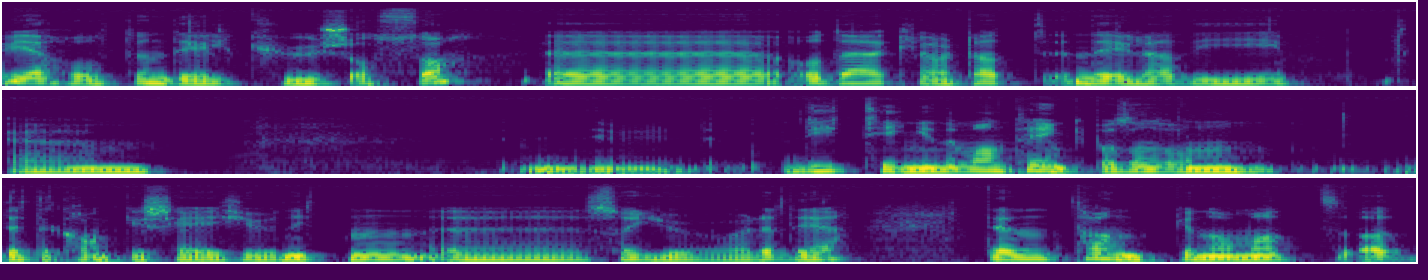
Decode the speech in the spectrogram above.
vi har holdt en del kurs også. eh, og det er klart at en del av de eh, De tingene man tenker på som sånn Dette kan ikke skje i 2019, eh, så gjør det det. Den tanken om at, at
